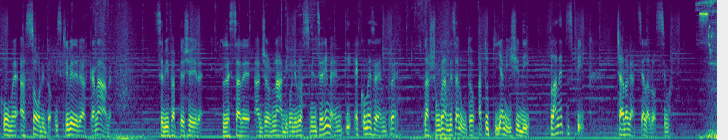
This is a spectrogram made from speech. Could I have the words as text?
come al solito iscrivetevi al canale se vi fa piacere restare aggiornati con i prossimi inserimenti e come sempre lascio un grande saluto a tutti gli amici di Planet Spin. Ciao ragazzi, alla prossima!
